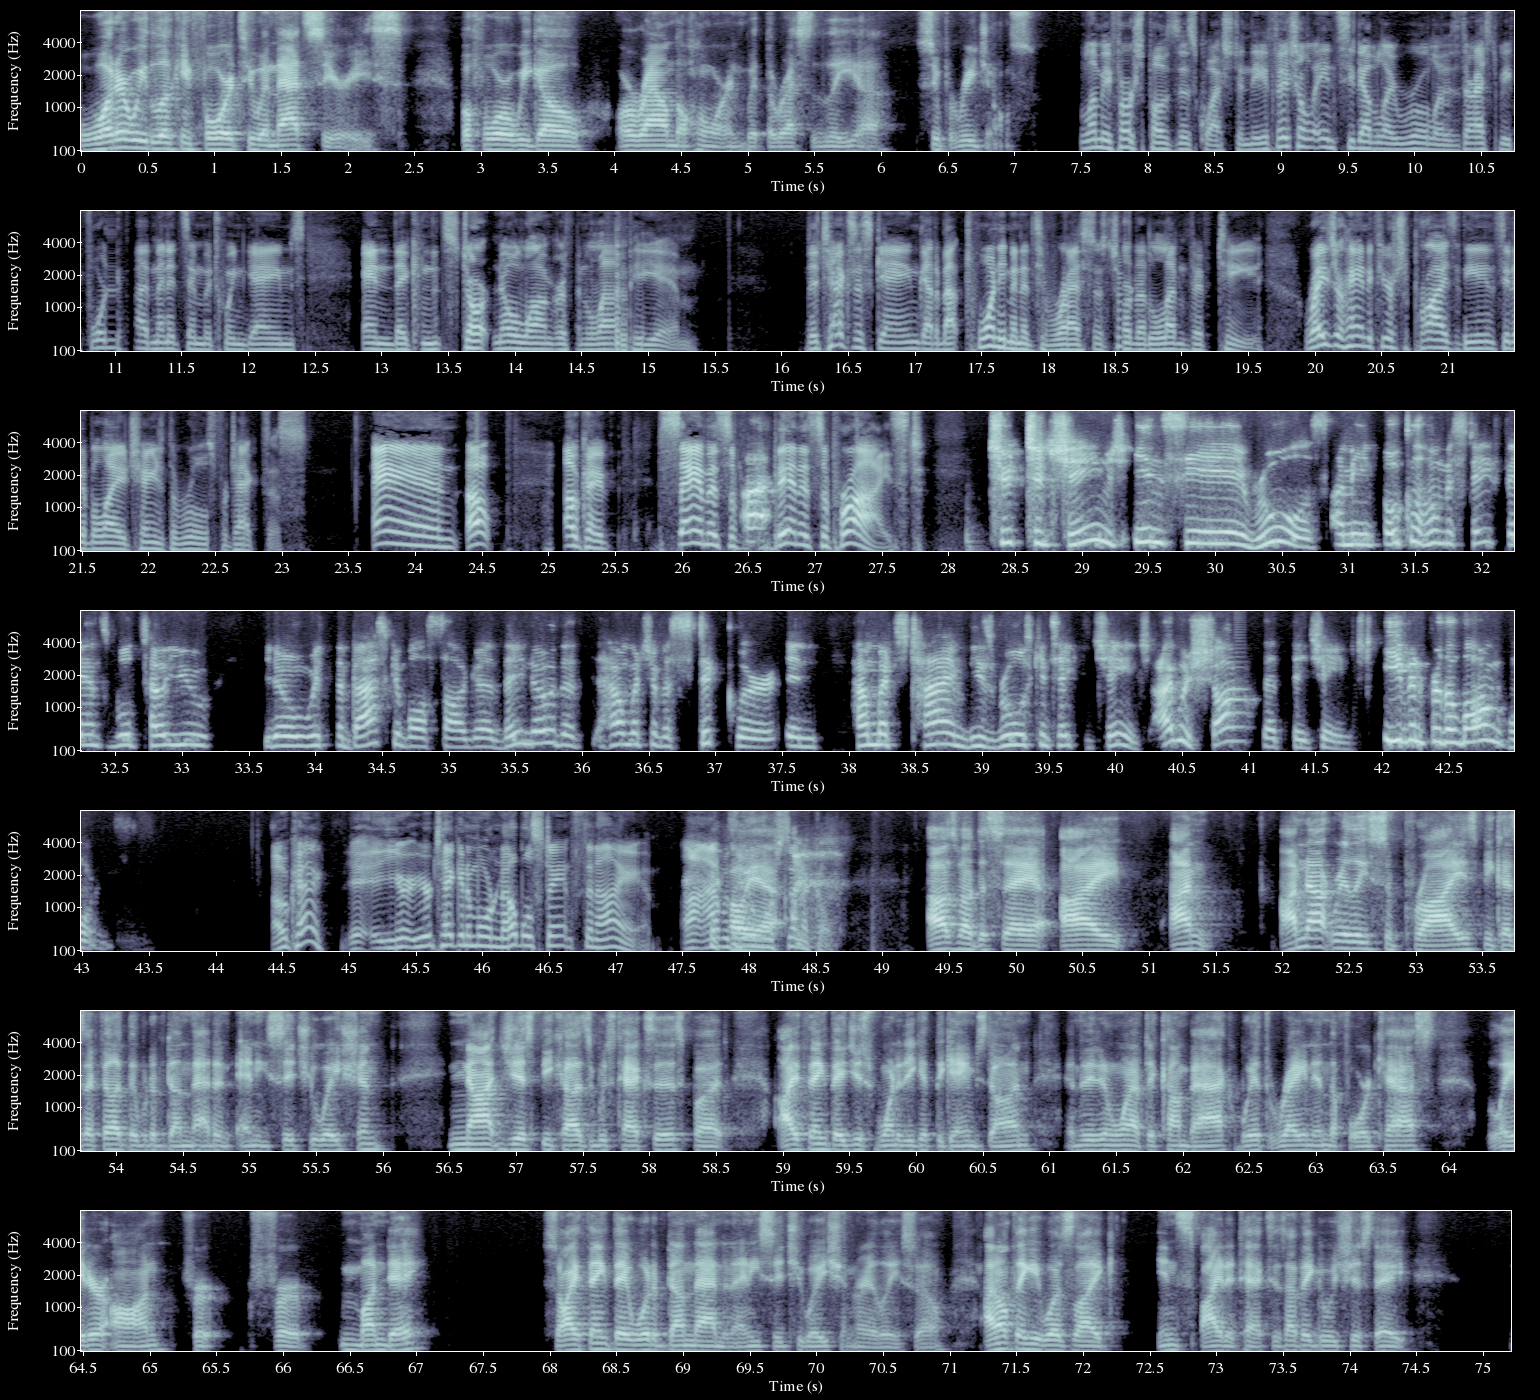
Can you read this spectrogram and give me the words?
what are we looking forward to in that series before we go around the horn with the rest of the uh, super regionals. Let me first pose this question. The official NCAA rule is there has to be 45 minutes in between games, and they can start no longer than 11 p.m. The Texas game got about 20 minutes of rest and started at 11:15. Raise your hand if you're surprised that the NCAA changed the rules for Texas. And oh, okay, Sam is su- Uh, Ben is surprised. To to change NCAA rules. I mean, Oklahoma State fans will tell you, you know, with the basketball saga, they know that how much of a stickler and how much time these rules can take to change. I was shocked that they changed, even for the Longhorns. Okay, you're you're taking a more noble stance than I am. I, I was oh, a Oh, little yeah. more cynical. I was about to say I I'm I'm not really surprised because I feel like they would have done that in any situation, not just because it was Texas, but I think they just wanted to get the games done and they didn't want to have to come back with rain in the forecast later on for for Monday. So I think they would have done that in any situation really. So I don't think it was like in spite of Texas. I think it was just a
